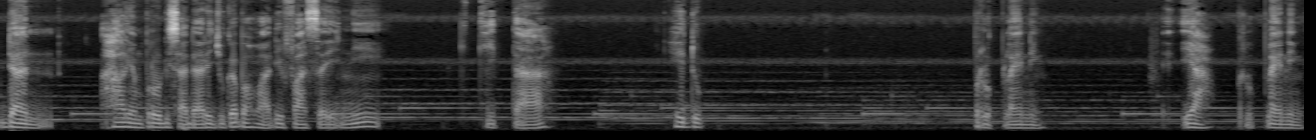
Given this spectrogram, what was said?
Dan hal yang perlu disadari juga bahwa di fase ini kita hidup perlu planning. Ya, perlu planning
